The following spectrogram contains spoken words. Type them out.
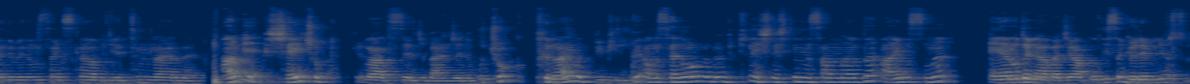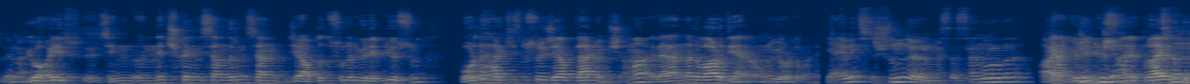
Hani benim seks kabiliyetim nerede? Abi şey çok rahatsız edici bence. Hani bu çok private bir bilgi ama sen orada böyle bütün eşleştiğin insanlarda aynısını eğer o da galiba cevapladıysa görebiliyorsun değil mi? Yo hayır. Senin önüne çıkan insanların sen cevapladığı soruları görebiliyorsun. Bu arada herkes bu soruya cevap vermemiş ama verenler vardı yani onu gördüm hani. Ya evet işte şunu diyorum mesela sen orada Aynen, ya bir- görebiliyorsun. bir Evet, private tanıdığın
